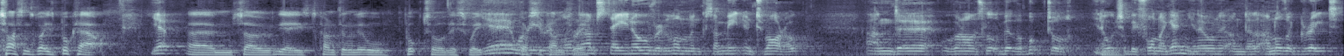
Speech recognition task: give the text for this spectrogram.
Tyson's got his book out, Yep. um, so yeah, he's kind of doing a little book tour this week Yeah, we're across here the in. London. I'm staying over in London because I'm meeting him tomorrow. And uh, we're going on this little bit of a book tour, you know, which will be fun again, you know, and, and another great.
